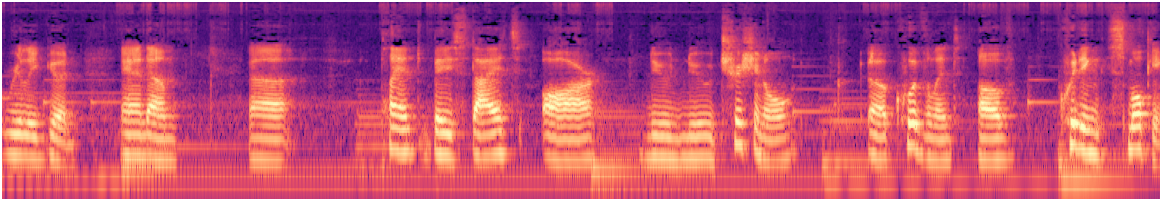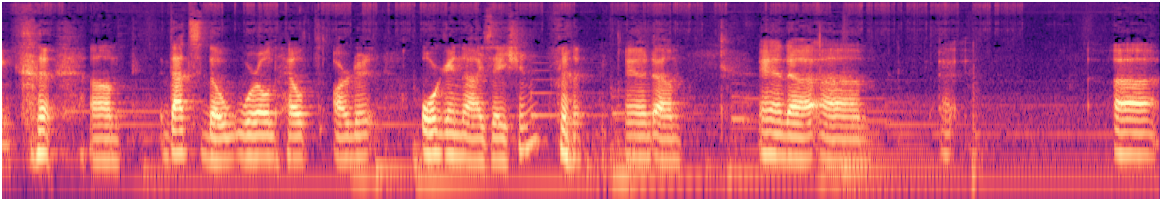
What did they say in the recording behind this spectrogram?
really good and um, uh, plant-based diets are the nutritional equivalent of quitting smoking. um, that's the World Health Organization, and um, and uh, um, uh,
